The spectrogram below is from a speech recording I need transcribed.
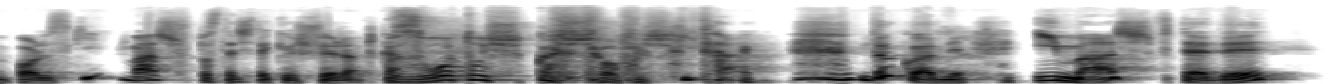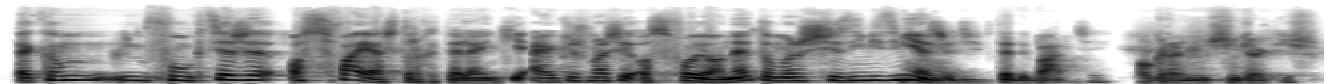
y, polski, masz w postaci takiego świeżaczka. złotuś, kościołuś. Tak, dokładnie. I masz wtedy taką funkcję, że oswajasz trochę te lęki, a jak już masz je oswojone, to możesz się z nimi zmierzyć Mhm. wtedy bardziej. Pogranicznik jakiś.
